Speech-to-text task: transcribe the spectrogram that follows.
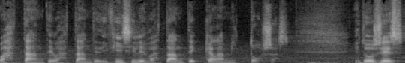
bastante, bastante difíciles, bastante calamitosas. Entonces,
